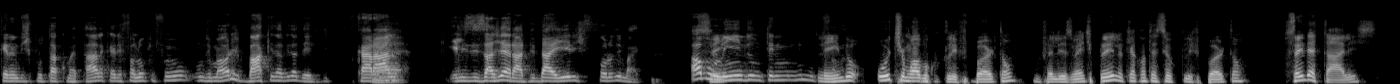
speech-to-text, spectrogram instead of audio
querendo disputar com o Metallica, ele falou que foi um, um dos maiores baques da vida dele. Tipo, Caralho, É, eles exageraram, e daí eles foram demais. Álbum Sim. lindo, não tem nem muito o que falar. lindo. Último álbum com o Cliff Burton, infelizmente. Pleno, o que aconteceu com o Cliff Burton? Sem detalhes.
